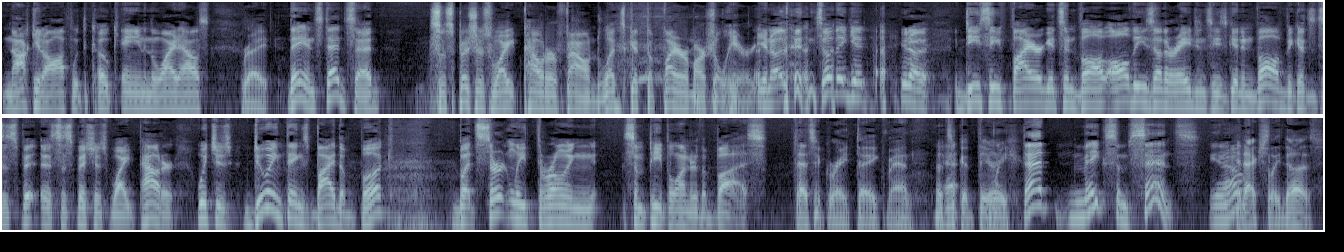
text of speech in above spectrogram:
knock it off with the cocaine in the White House. Right. They instead said, suspicious white powder found. Let's get the fire marshal here. You know, so they get, you know, DC Fire gets involved. All these other agencies get involved because it's a, sp- a suspicious white powder, which is doing things by the book, but certainly throwing some people under the bus. That's a great take, man. That's a good theory. That makes some sense. You know, It actually does.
